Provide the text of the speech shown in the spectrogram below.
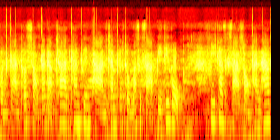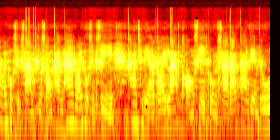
ผลการทดสอบระดับชาติขั้นพื้นฐาน ชั้นประถมศึกษาปีที่ 6 ปีการศึกษา 2563 ถึง 2564 ค่าเฉลี่ยร้อยละของ 4 กลุ่มสาระการเรียนรู้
